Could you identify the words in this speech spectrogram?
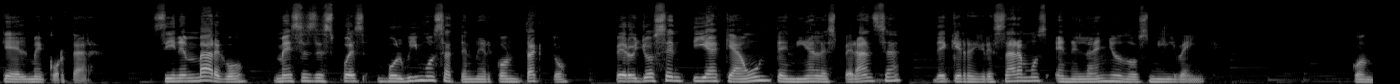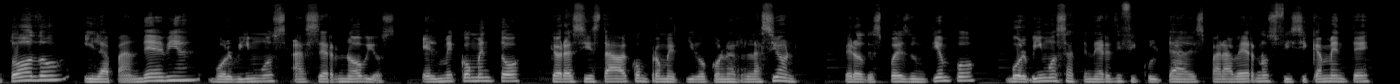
que él me cortara. Sin embargo, meses después volvimos a tener contacto, pero yo sentía que aún tenía la esperanza de que regresáramos en el año 2020. Con todo y la pandemia volvimos a ser novios. Él me comentó que ahora sí estaba comprometido con la relación, pero después de un tiempo volvimos a tener dificultades para vernos físicamente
